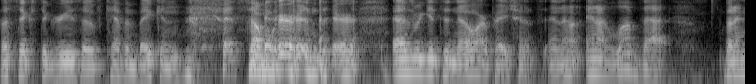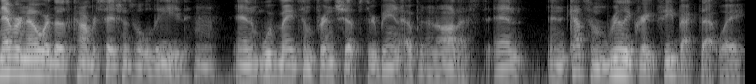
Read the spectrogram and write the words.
a six degrees of Kevin Bacon somewhere in there as we get to know our patients. And, and I love that. But I never know where those conversations will lead. Hmm. And we've made some friendships through being open and honest and, and got some really great feedback that way.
